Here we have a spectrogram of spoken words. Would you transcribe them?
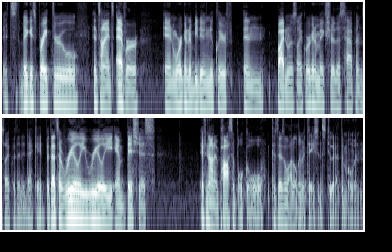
it's the biggest breakthrough in science ever, and we're going to be doing nuclear. F- and Biden was like, we're going to make sure this happens like within a decade. But that's a really, really ambitious, if not impossible, goal because there's a lot of limitations to it at the moment.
